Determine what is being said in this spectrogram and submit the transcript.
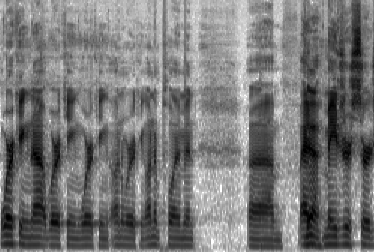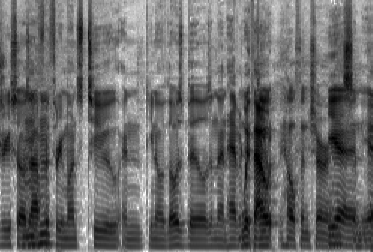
working, not working, working, unworking, unemployment. Um, I had Yeah. Mm-hmm. major surgery, so I was out for three months too, and you know those bills, and then having without health insurance yeah, and, and, yeah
